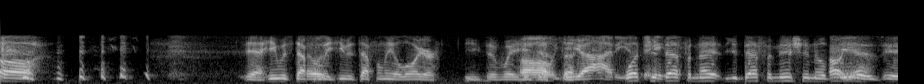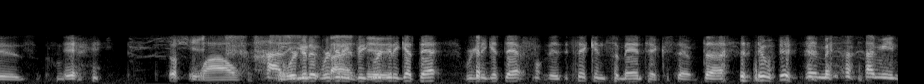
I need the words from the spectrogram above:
Oh. Yeah, he was definitely was- he was definitely a lawyer. He, the way he oh, just uh, you What's think? your definition? your definition of Oh, is yeah. is Yeah. wow. How we're gonna we're gonna be, we're gonna get that we're gonna get that thick in semantics that uh, I mean,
